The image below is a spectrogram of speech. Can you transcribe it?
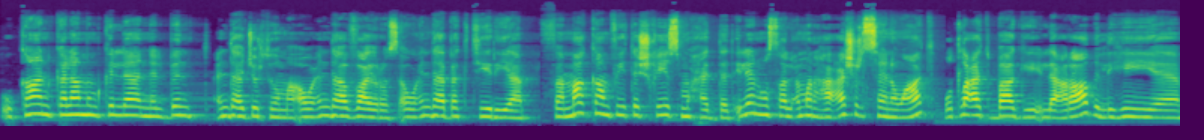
وكان كلامهم كله أن البنت عندها جرثومة أو عندها فيروس أو عندها بكتيريا. فما كان في تشخيص محدد. إلين وصل عمرها عشر سنوات وطلعت باقي الأعراض اللي هي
